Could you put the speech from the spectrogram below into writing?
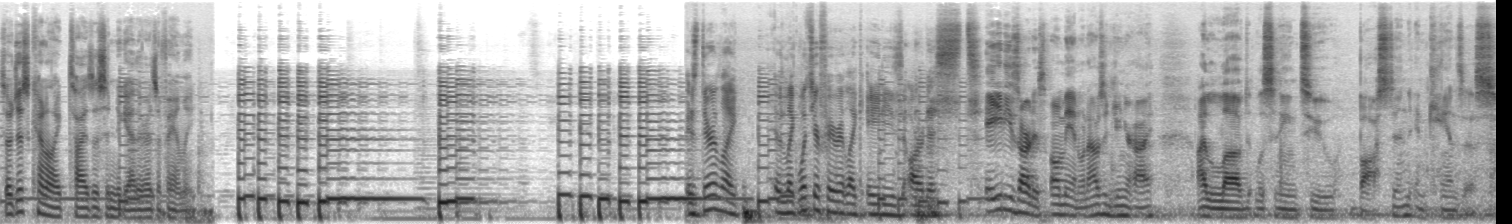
So it just kind of like ties us in together as a family. Is there like, like, what's your favorite like '80s artist? 80s artist. Oh man, when I was in junior high, I loved listening to Boston and Kansas.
